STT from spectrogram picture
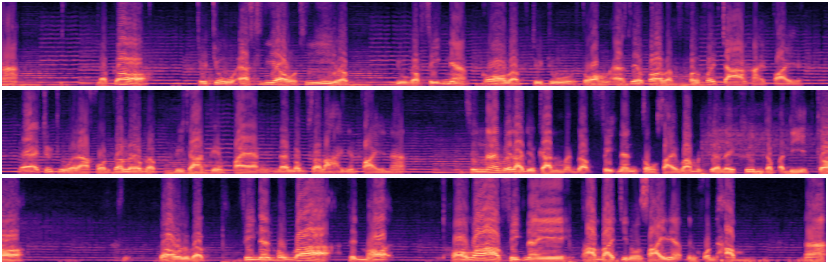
นะ แล้วก็จู่ๆแอสเรียลที่แบบอยู่กับฟิกเนี่ยก็แบบจู่ๆตัวของแอสเรียลก็แบบค่อยๆจางหายไป และจู่ๆอนาคตก็เริ่มแบบมีการเปลี่ยนแปลงและล่มสลายกันไปนะ ซึ่งในเวลาเดียวกันเหมือนแบบฟิกนั้นสงสัยว่ามันเกิดอะไรขึ้นกับอดีตก็ ก็คือแบบฟิกนั้นพบว่าเป็นเพราะ เพราะว่าฟิกในไทม์ไลน์จีโนไซต์เนี่ยเป็นคนทำนะ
